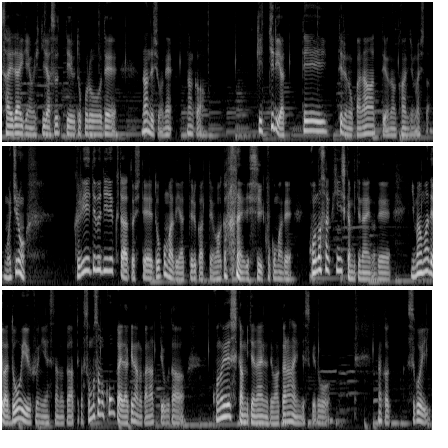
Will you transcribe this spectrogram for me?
最大限を引き出すっていうところで、なんでしょうね。なんか、きっちりやっていってるのかなっていうのは感じました。もちろん、クリエイティブディレクターとしてどこまでやってるかってわからないですし、ここまで。この作品しか見てないので、今まではどういう風にやってたのか、ってか、そもそも今回だけなのかなっていうことは、この絵しか見てないのでわからないんですけど、なんか、すごい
